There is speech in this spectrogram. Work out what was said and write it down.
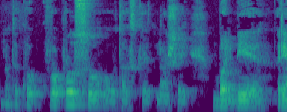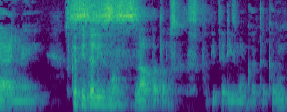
Это ну, к вопросу, так сказать, нашей борьбе реальной с капитализмом. С Западом, с, с капитализмом как таковым.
